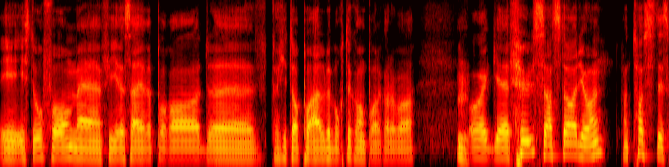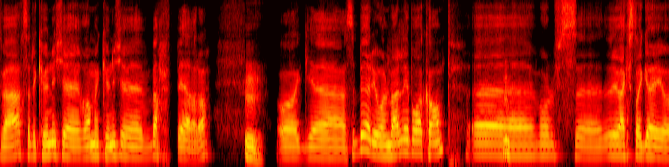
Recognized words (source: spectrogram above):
i, i stor form med fire seire på rad. Eh, Tar ikke tap på elleve bortekamper, eller hva det var. Mm. Og eh, fullsatt stadion. Fantastisk vær, så det kunne ikke, rammen kunne ikke vært bedre, da. Mm. Og uh, så ble det jo en veldig bra kamp. Uh, Wolves uh, Det er jo ekstra gøy jo,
